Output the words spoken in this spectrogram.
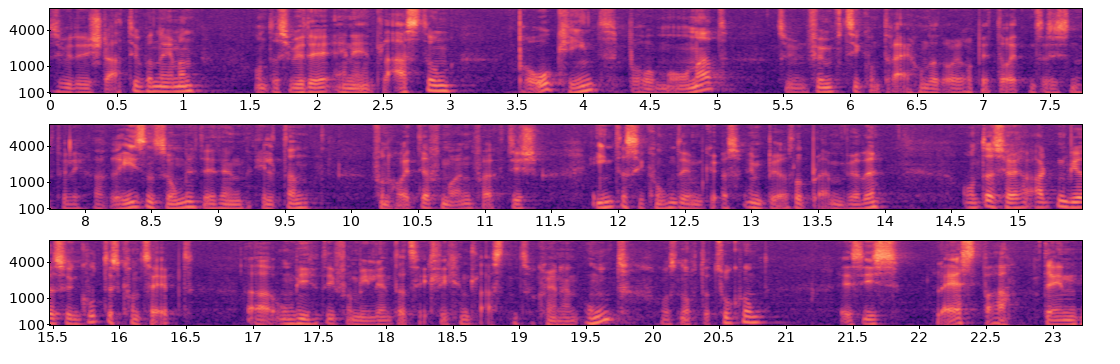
Das würde die Stadt übernehmen. Und das würde eine Entlastung pro Kind, pro Monat zwischen 50 und 300 Euro bedeuten. Das ist natürlich eine Riesensumme, die den Eltern von heute auf morgen faktisch in der Sekunde im, im Börsel bleiben würde. Und das halten wir als ein gutes Konzept, äh, um hier die Familien tatsächlich entlasten zu können. Und, was noch dazu kommt, es ist leistbar, denn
